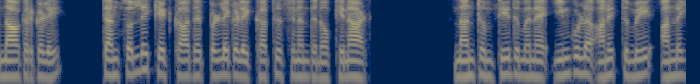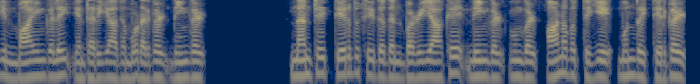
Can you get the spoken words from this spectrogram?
நாகர்களே தன் சொல்லைக் கேட்காத பிள்ளைகளை கத்து சினந்து நோக்கினாள். நன்றும் தீதுமென இங்குள்ள அனைத்துமே அன்னையின் மாயங்களே என்றறியாத மூடர்கள் நீங்கள். நன்றை தேர்வு செய்ததன் வழியாக நீங்கள் உங்கள் ஆணவத்தையே முன்வைத்தீர்கள்.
